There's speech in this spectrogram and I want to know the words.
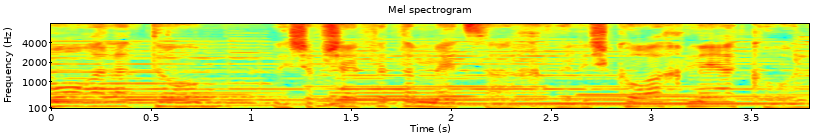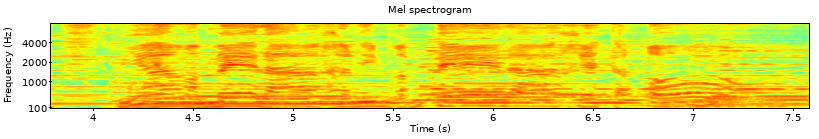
לנצח ולשמור על התום לשפשף את המצח ולשכוח מהכל. כמו ים המלח אני מרפא לך את האור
